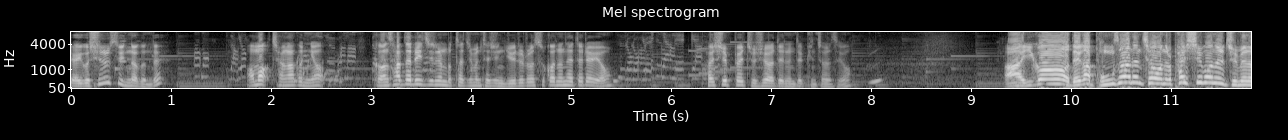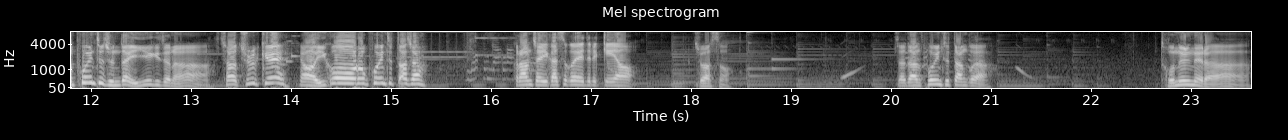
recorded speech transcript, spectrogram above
야 이거 신을 수 있나 근데? 어머 장화군요. 그건 사드리지는 못하지만 대신 유료로 수거는 해드려요. 80배 주셔야 되는데 괜찮으세요? 아 이거 내가 봉사하는 차원으로 80원을 주면 포인트 준다 이 얘기잖아 자 줄게 야 이거로 포인트 따자 그럼 저희가 수거해드릴게요 좋았어 자 난 포인트 딴 거야 돈을 내라.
